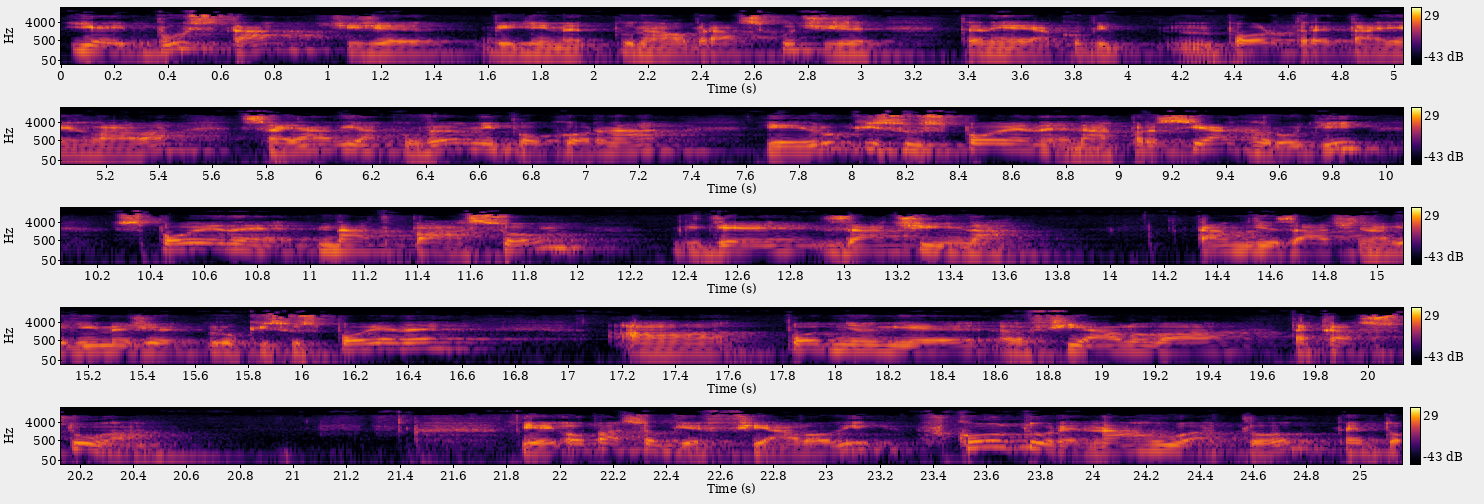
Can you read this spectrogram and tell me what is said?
jej busta, čiže vidíme tu na obrázku, čiže ten je akoby portrét a jej hlava, sa javí ako veľmi pokorná. Jej ruky sú spojené na prsiach, hrudi, spojené nad pásom, kde začína. Tam, kde začína. Vidíme, že ruky sú spojené a pod ňom je fialová taká stuha. Jej opasok je fialový. V kultúre Nahuatl, tento,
